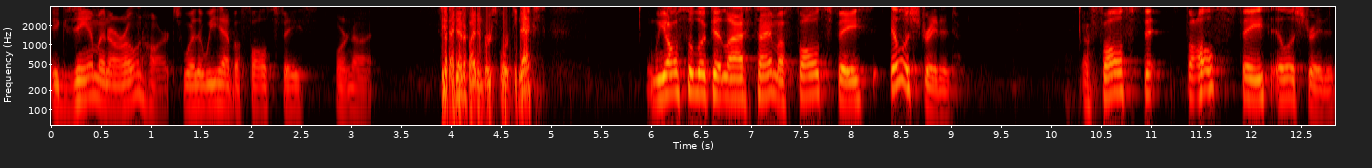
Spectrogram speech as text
examine our own hearts whether we have a false faith or not. Identified in verse 14. Next, we also looked at last time a false faith illustrated. A false, fi- false faith illustrated.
